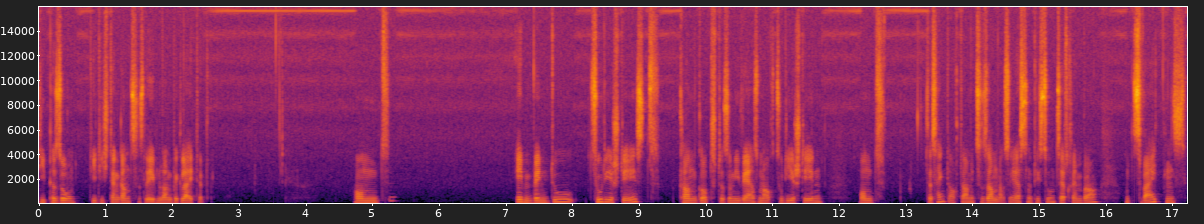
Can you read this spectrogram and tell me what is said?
die Person, die dich dein ganzes Leben lang begleitet. Und eben, wenn du zu dir stehst, kann Gott, das Universum auch zu dir stehen. Und das hängt auch damit zusammen. Also erstens bist du unzertrennbar und zweitens,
